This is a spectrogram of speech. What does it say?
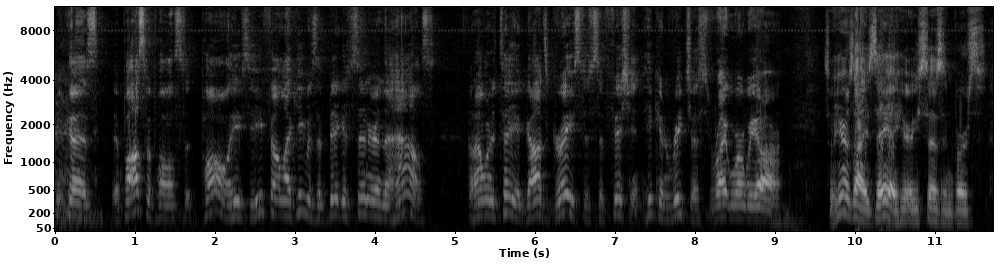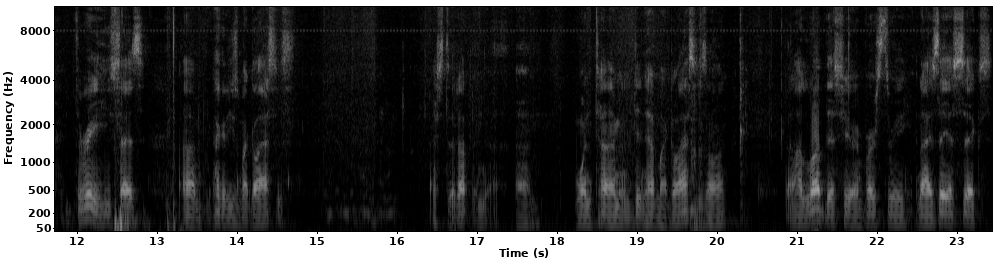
Because the Apostle Paul, Paul he, he felt like he was the biggest sinner in the house. But I want to tell you, God's grace is sufficient. He can reach us right where we are. So here's Isaiah here. He says in verse 3, he says, um, I got to use my glasses. I stood up and uh, um, one time and didn't have my glasses on. But I love this here in verse 3 in Isaiah 6.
